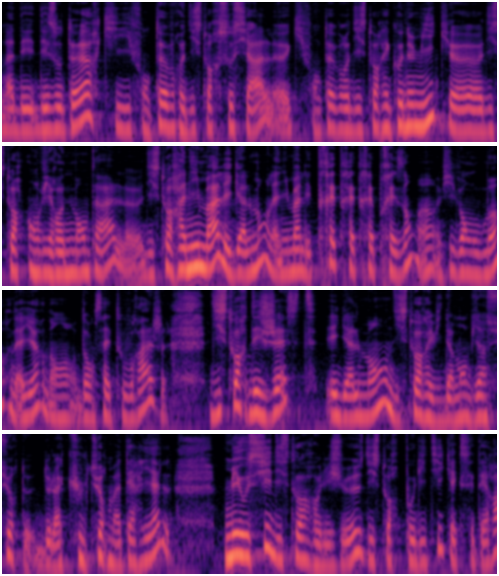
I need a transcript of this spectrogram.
on a des, auteurs qui font œuvre d'histoire sociale, euh, qui font œuvre d'histoire économique, euh, d'histoire environnementale, d'histoire animale également. L'animal est très très très présent, hein, vivant ou mort d'ailleurs, dans, cet ouvrage. D'histoire des gestes également, d'histoire évidemment bien sûr de, la culture matérielle, mais aussi d'histoire religieuse, d'histoire politique, etc.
